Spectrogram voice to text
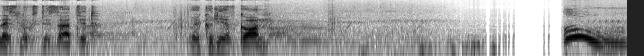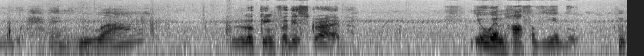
Place looks deserted. Where could he have gone? Ooh, and you are? Looking for the scribe. You and half of Yebu. Hm.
